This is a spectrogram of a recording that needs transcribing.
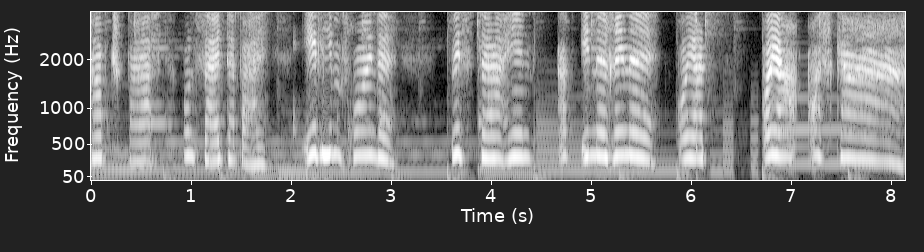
habt Spaß und seid dabei. Ihr lieben Freunde, bis dahin, ab in der Rinne, euer, euer Oscar.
